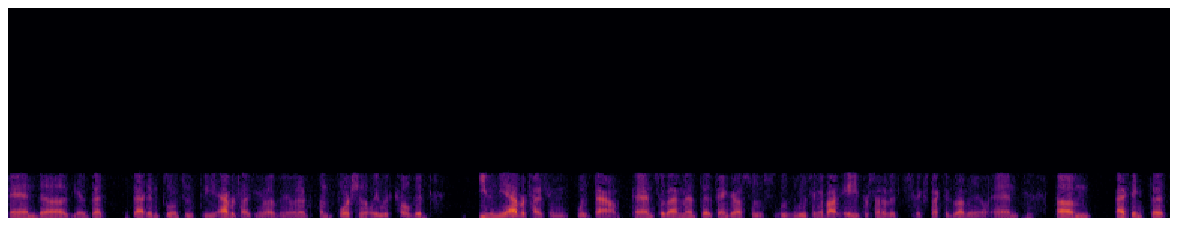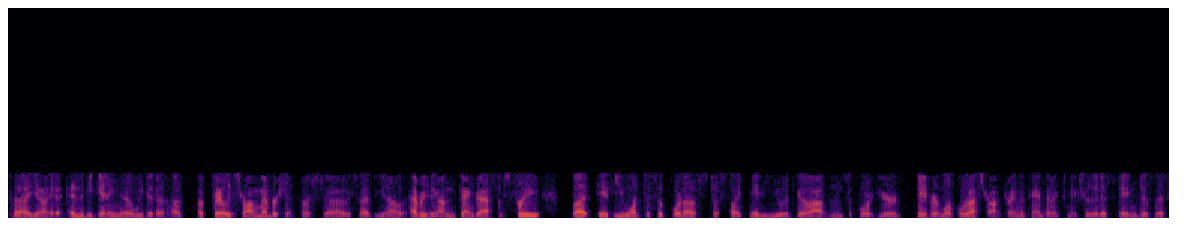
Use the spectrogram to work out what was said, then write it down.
And, uh, you know, that, that influences the advertising revenue. And unfortunately with COVID, even the advertising was down. And so that meant that Fangraphs was, was losing about 80% of its expected revenue. And, um, I think that uh, you know in the beginning uh, we did a, a, a fairly strong membership push. Uh, we said you know everything on Fangraphs is free, but if you want to support us, just like maybe you would go out and support your favorite local restaurant during the pandemic to make sure that it stayed in business,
